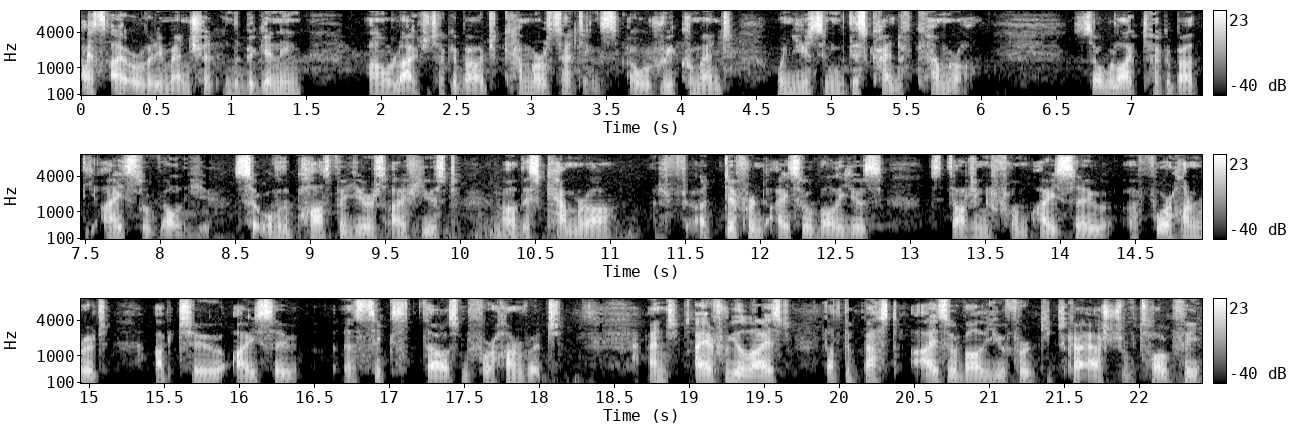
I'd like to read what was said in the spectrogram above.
As I already mentioned in the beginning, I would like to talk about camera settings I would recommend when using this kind of camera. So I would like to talk about the ISO value. So over the past few years, I've used uh, this camera at different ISO values, starting from ISO uh, 400 up to ISO uh, 6400. And I have realized that the best ISO value for deep sky astrophotography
